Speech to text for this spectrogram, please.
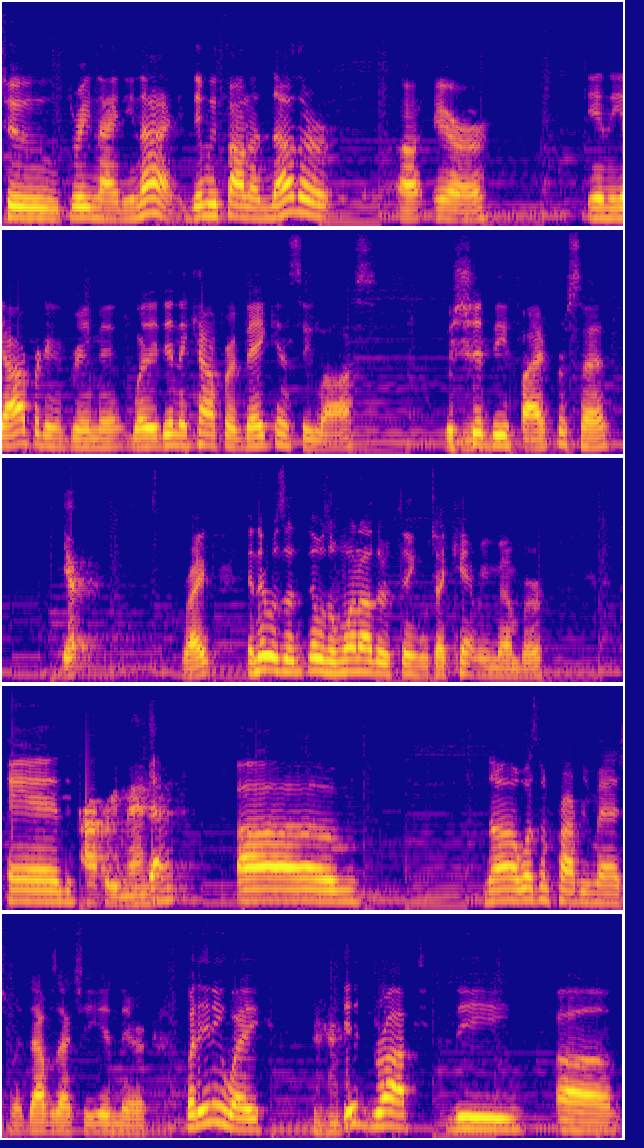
to 399. Then we found another uh, error in the operating agreement where they didn't account for a vacancy loss, which Mhm. should be 5%, Yep. right? And there was a there was a one other thing which I can't remember. And Property management. um no, it wasn't property management. That was actually in there. But anyway, Mhm. it dropped the um,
